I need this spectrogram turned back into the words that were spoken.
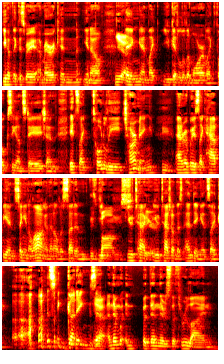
you have like this very American, you know, Yeah. thing, and like you get a little more like folksy on stage, and it's like totally charming, and everybody's like happy and singing along, and then all of a sudden Hmm. These you, bombs you tag you attach on this ending. It's like it's like gutting. So. Yeah, and then and, but then there's the through line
